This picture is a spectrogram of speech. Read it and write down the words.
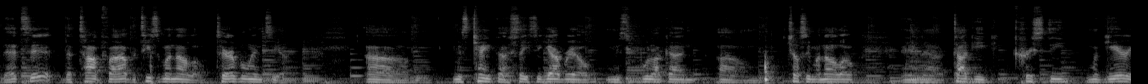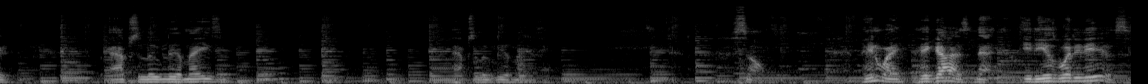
that's it. The top five: Batista Manalo, Tarah Valencia, um, Miss Cainta, Stacey Gabriel, Miss Bulacan, um, Chelsea Manalo, and uh, Christi McGarry. Absolutely amazing. Absolutely amazing. So, anyway, hey guys, that it is what it is.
